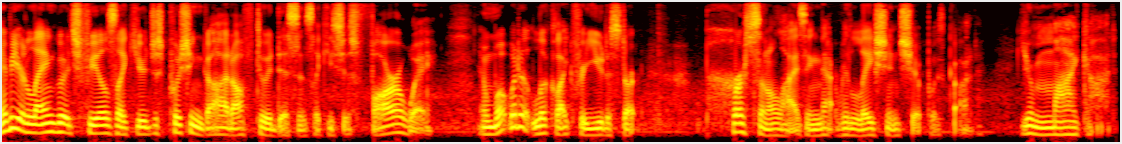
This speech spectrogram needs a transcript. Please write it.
Maybe your language feels like you're just pushing God off to a distance, like he's just far away. And what would it look like for you to start personalizing that relationship with God. You're my God.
